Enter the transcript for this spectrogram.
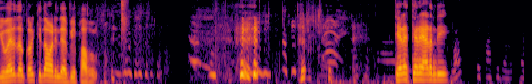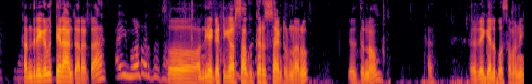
ఈ వైరే తలుకొని కింద పడింది అవి పాపం. తెర తెర ఏడంది? కందిరీగలు తెర అంటారట. సో అందుకే గట్టిగా అరసాకు కరుస్తా అంటున్నారు. వెళ్తున్నాం. రెగ్గల కోసమని.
